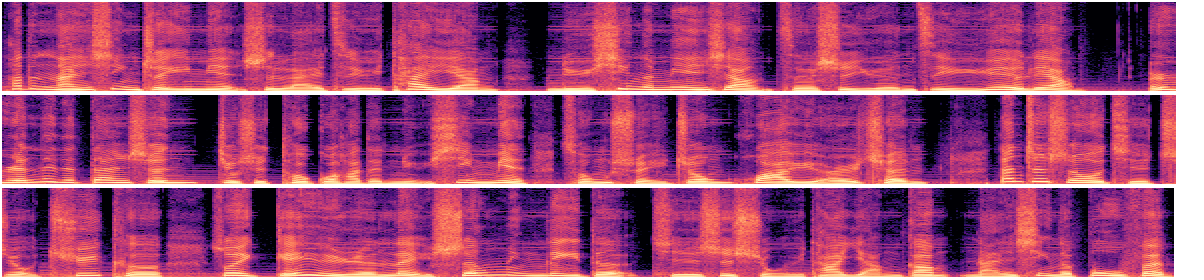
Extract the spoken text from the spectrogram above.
它的男性这一面是来自于太阳，女性的面相则是源自于月亮。而人类的诞生就是透过它的女性面从水中化育而成。但这时候其实只有躯壳，所以给予人类生命力的其实是属于它阳刚男性的部分。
